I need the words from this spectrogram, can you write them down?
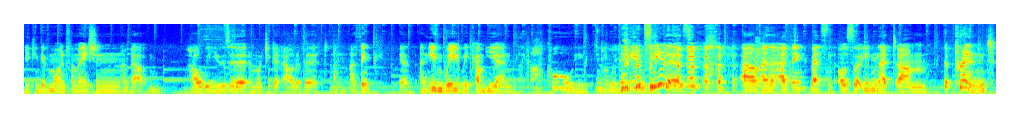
you can give more information about how we use it and what you get out of it. And I think, yeah, and even we, we come here and we're like, oh, cool, you, you know, we didn't even see this. um, and I think that's also, even that, um, the print,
